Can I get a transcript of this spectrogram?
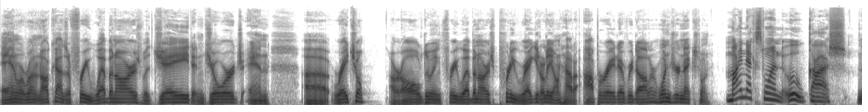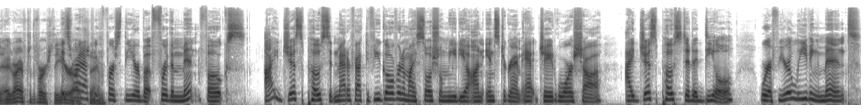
And we're running all kinds of free webinars with Jade and George and uh, Rachel are all doing free webinars pretty regularly on how to operate every dollar. When's your next one? My next one, oh gosh, Right after the first of the year, it's right I after assume. the first of the year. But for the Mint folks, I just posted. Matter of fact, if you go over to my social media on Instagram at Jade Warshaw, I just posted a deal where if you're leaving Mint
